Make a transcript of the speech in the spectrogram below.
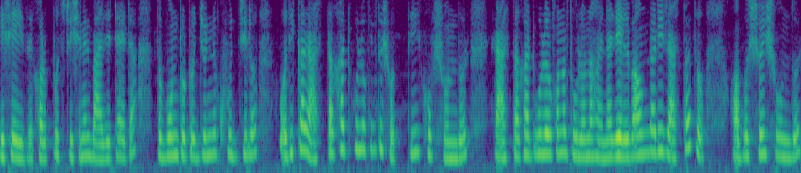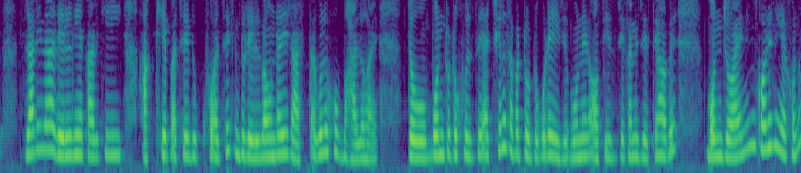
এসে এই যে খড়গপুর স্টেশনের বাইরেটা এটা, তো বোন টোটোর জন্য খুঁজছিল। ওদিককার রাস্তাঘাটগুলো কিন্তু সত্যিই খুব সুন্দর। রাস্তাঘাটগুলোর কোনো তুলনা হয় না। রেল বাউন্ডারির রাস্তা তো অবশ্যই সুন্দর। জানি না রেল নিয়ে কার কী আক্ষেপ আছে, দুঃখ আছে, কিন্তু রেল বাউন্ডারির রাস্তাগুলো খুব ভালো হয়। তো বোন টোটো খুঁজতে যাচ্ছিল, তারপর টোটো করে এই যে বোনের অফিস যেখানে যেতে হবে। বোন জয়েনিং করেনি এখনও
